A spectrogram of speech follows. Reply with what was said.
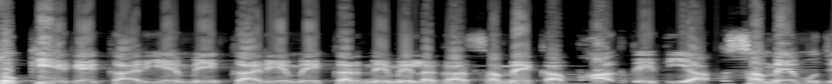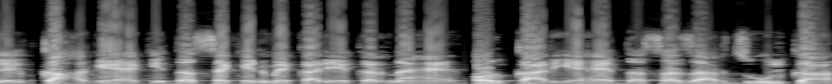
तो किए गए कार्य में कार्य में करने में लगा, समय का भाग दे दिया। समय मुझे कहा गया है कि 10 सेकंड में कार्य करना है और कार्य है दस हज़ार जूल का,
